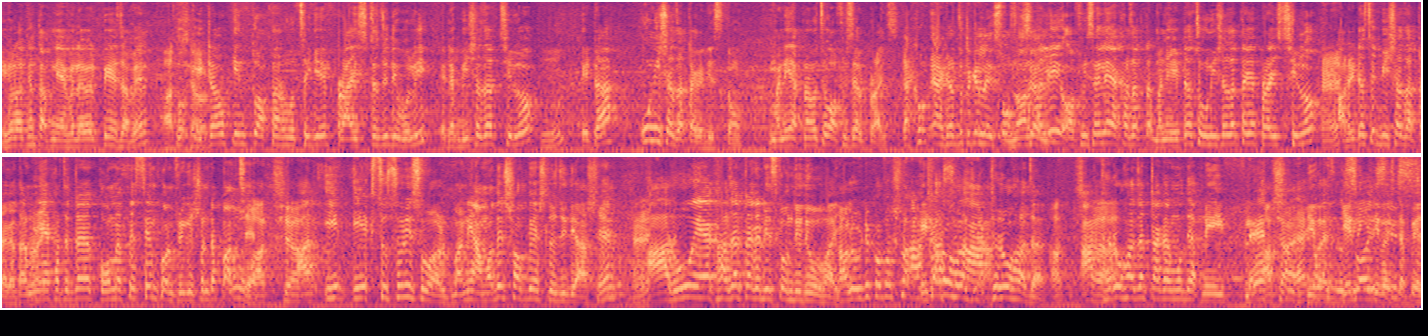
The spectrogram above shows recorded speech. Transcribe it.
এগুলো কিন্তু আপনি অ্যাভেলেবেল পেয়ে যাবেন। তো হ্যাঁ। এটাও কিন্তু আপনার হচ্ছে গিয়ে প্রাইসটা যদি বলি এটা বিশ হাজার ছিল এটা উনিশ হাজার টাকা ডিসকাউন্ট মানে আপনার হচ্ছে অফিসিয়াল প্রাইস এখন এক হাজার টাকা লেস নর্মালি অফিসিয়ালি এক হাজার টাকা মানে এটা হচ্ছে উনিশ হাজার টাকা প্রাইস ছিল হ্যাঁ। আর এটা হচ্ছে বিশ হাজার টাকা তার মানে Right. এক হাজার টাকা কম আপনি সেম কনফিগারেশনটা পাচ্ছেন আচ্ছা। আর ইন ওয়ার্ল্ড মানে আমাদের শপে আসলে যদি আসেন হ্যাঁ। আরও এক হাজার টাকা ডিসকাউন্ট দিয়ে দেবো ভাই তাহলে ওইটা কত আসলো এটা আঠারো আসলে হাজার আঠেরো হাজার আচ্ছা। আঠেরো হাজার টাকার মধ্যে আপনি এই ফ্ল্যাগশিপ ডিভাইস গেমিং ডিভাইসটা পেয়ে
